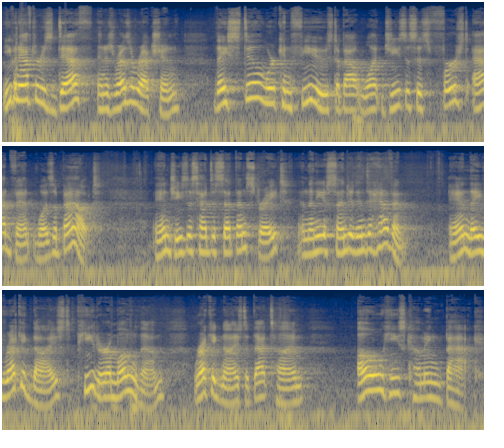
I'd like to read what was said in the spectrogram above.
Even after his death and his resurrection, they still were confused about what Jesus' first advent was about. And Jesus had to set them straight, and then he ascended into heaven. And they recognized, Peter among them, recognized at that time, oh, he's coming back.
